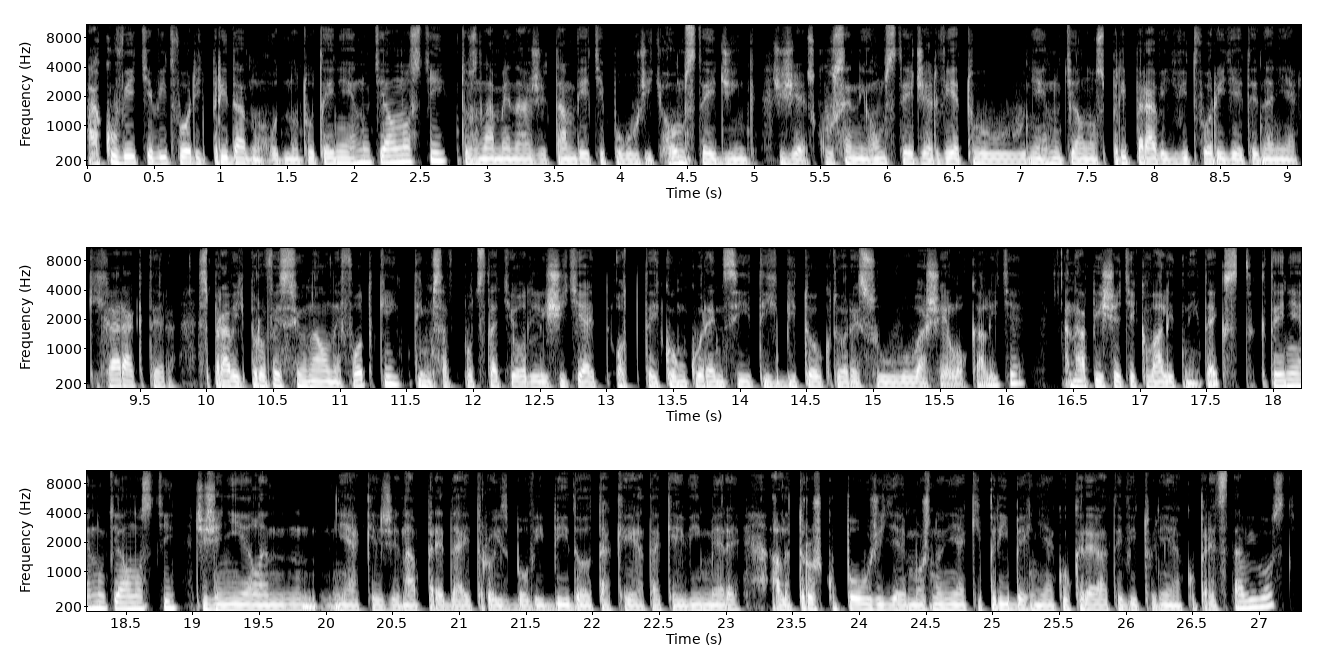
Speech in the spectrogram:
Akú viete vytvoriť pridanú hodnotu tej nehnuteľnosti, to znamená, že tam viete použiť homestaging, čiže skúsený homestager vie tú nehnuteľnosť pripraviť, vytvoriť jej teda nejaký charakter, spraviť profesionálne fotky, tým sa v podstate odlišíte aj od tej konkurencii tých bytov, ktoré sú vo vašej lokalite napíšete kvalitný text k tej nehnuteľnosti, čiže nie len nejaké, že na predaj trojizbový byt o takej a takej výmere, ale trošku použiť aj možno nejaký príbeh, nejakú kreativitu, nejakú predstavivosť.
